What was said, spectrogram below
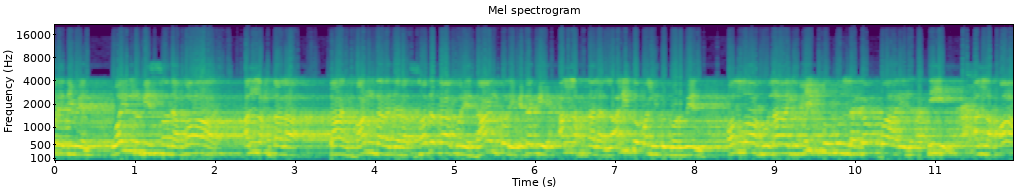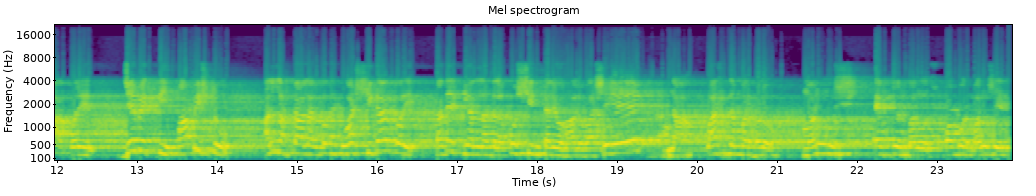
করে দিবেন, ওয়া ইউরবিস সাদাকাত। আল্লাহ তাআলা তার বান্দারা যারা সদকা করে, দান করে, এটাকে আল্লাহ তাআলা লালিত পালিত করবেন। আল্লাহু বলেন, যে ব্যক্তি পাপিষ্ট আল্লাহ তাআলার কথাকে অস্বীকার করে তাদেরকে আল্লাহ তালা কশ্চিন কালেও ভালোবাসে না। পাঁচ নাম্বার হলো মানুষ, একজন মানুষ, অপর মানুষের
